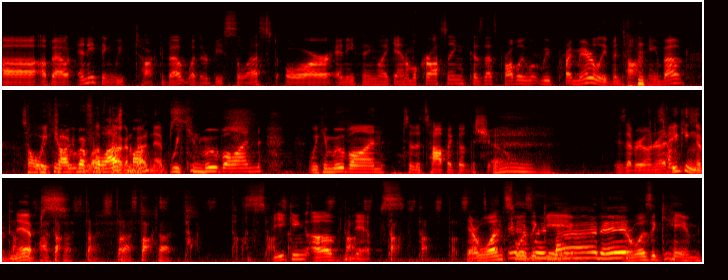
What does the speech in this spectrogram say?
uh, about anything we've talked about, whether it be Celeste or anything like Animal Crossing, because that's probably what we've primarily been talking about. That's all we we've can talked move- about for the last month. nips. We can move on. We can move on to the topic of the show. Is everyone ready? Speaking of nips, Speaking of nips, there once was a game. There was a game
